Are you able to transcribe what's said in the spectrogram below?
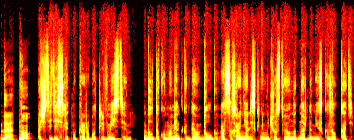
Да, но почти 10 лет мы проработали вместе. Был такой момент, когда долго сохранялись к нему чувства, и он однажды мне сказал, Кать,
